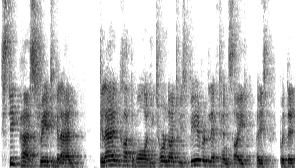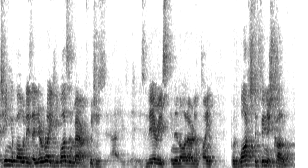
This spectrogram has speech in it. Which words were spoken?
stick pass straight to Gillane. Gillane caught the ball. He turned onto his favourite left hand side. But the thing about it is, and you're right, he wasn't marked, which is, uh, is hilarious in an All Ireland final. But watch the finish column.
